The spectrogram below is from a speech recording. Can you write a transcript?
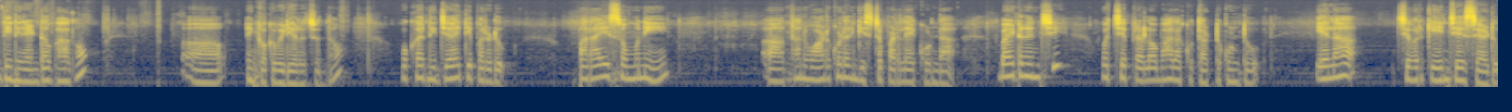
దీని రెండో భాగం ఇంకొక వీడియోలో చూద్దాం. ఒక నిజాయితీపరుడు. పరాయి సొమ్ముని తను వాడుకోవడానికి ఇష్టపడలేకుండా బయట నుంచి వచ్చే ప్రలోభాలకు తట్టుకుంటూ ఎలా చివరికి ఏం చేశాడు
